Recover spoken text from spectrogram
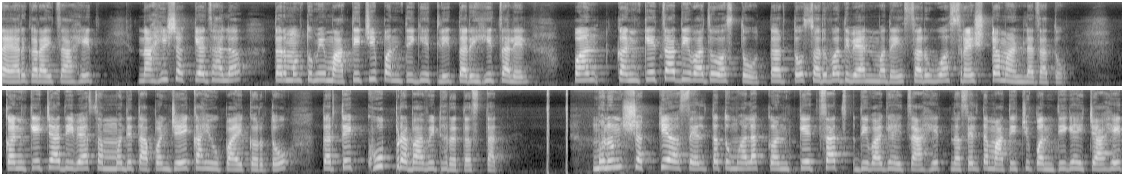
तयार करायचा आहे. नाही शक्य झालं तर मग तुम्ही मातीची पंती घेतली तरीही चालेल. पण कणकेचा दिवा जो असतो तर तो सर्व दिव्यांमध्ये सर्वश्रेष्ठ मानला जातो. कणकेच्या दिव्यासंबंधित आपण जे काही उपाय करतो तर ते खूप प्रभावी ठरत असतात. म्हणून शक्य असेल तर तुम्हाला कणकेचाच दिवा घ्यायचा आहे नसेल तर मातीची पंती घ्यायची आहेत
